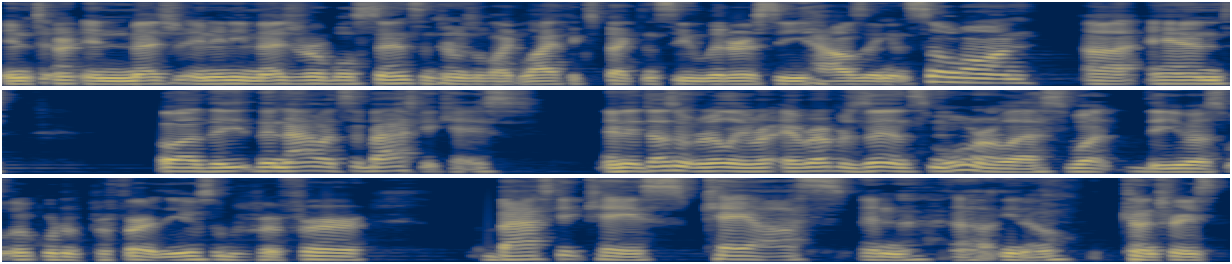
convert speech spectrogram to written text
in ter- in measure in any measurable sense in terms of like life expectancy, literacy, housing, and so on. Uh, and uh, the, the now it's a basket case, and it doesn't really re- it represents more or less what the U.S. would, would have preferred. The U.S. would prefer basket case chaos in uh, you know countries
